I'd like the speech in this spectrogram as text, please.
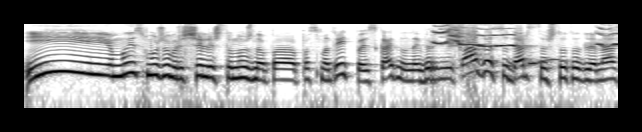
И мы с мужем решили, что нужно по посмотреть, поискать. Ну, наверняка государство что-то для нас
